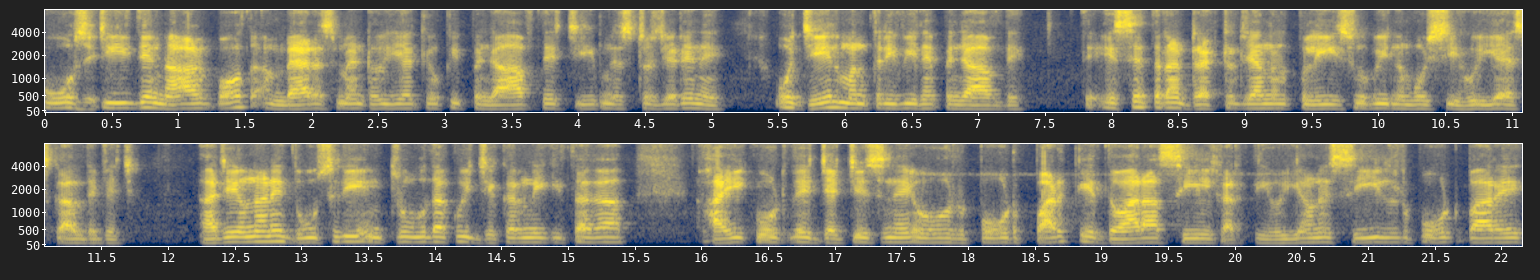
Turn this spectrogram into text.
ਉਸ। ਚੀਜ਼ ਦੇ ਨਾਲ ਬਹੁਤ ਐਮਬੈਰਸਮੈਂਟ ਹੋਈ ਆ ਕਿਉਂਕਿ ਪੰਜਾਬ ਦੇ ਚੀਫ ਮਿਨਿਸਟਰ ਜਿਹੜੇ ਨੇ ਉਹ ਜੇਲ੍ਹ ਮੰਤਰੀ ਵੀ ਨੇ ਪੰਜਾਬ ਦੇ ਤੇ ਇਸੇ ਤਰ੍ਹਾਂ ਡਾਇਰੈਕਟਰ ਜਨਰਲ ਪੁਲਿਸ ਨੂੰ ਵੀ ਨਮੋਸ਼ੀ ਹੋਈ ਹੈ ਇਸ ਗੱਲ ਦੇ ਵਿੱਚ। ਹਜੇ ਉਹਨਾਂ ਨੇ ਦੂਸਰੀ ਇੰਟਰਵਿਊ ਦਾ ਕੋਈ ਜ਼ਿਕਰ ਨਹੀਂ ਕੀਤਾਗਾ। ਹਾਈ ਕੋਰਟ ਦੇ ਜੱਜਿਸ ਨੇ ਉਹ ਰਿਪੋਰਟ ਪੜ੍ਹ ਕੇ ਦੁਬਾਰਾ ਸੀਲ ਕਰਤੀ ਹੋਈ ਹੈ। ਉਹਨੇ ਸੀਲ ਰਿਪੋਰਟ ਬਾਰੇ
